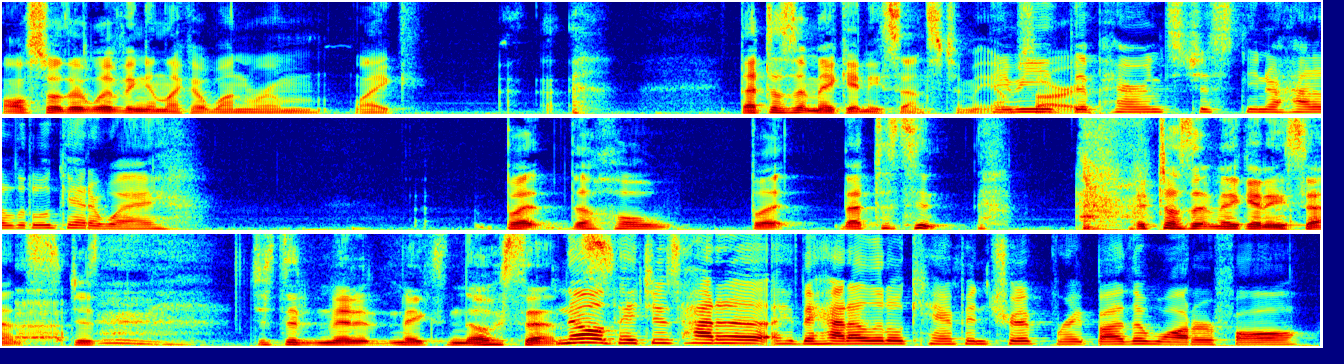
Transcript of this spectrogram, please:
also they're living in like a one room like that doesn't make any sense to me Maybe i'm sorry the parents just you know had a little getaway. But the whole but that doesn't it doesn't make any sense just just admit it makes no sense No, they just had a they had a little camping trip right by the waterfall.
